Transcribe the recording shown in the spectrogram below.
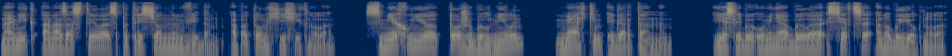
На миг она застыла с потрясенным видом, а потом хихикнула. Смех у нее тоже был милым, мягким и гортанным. Если бы у меня было сердце, оно бы ёкнуло.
